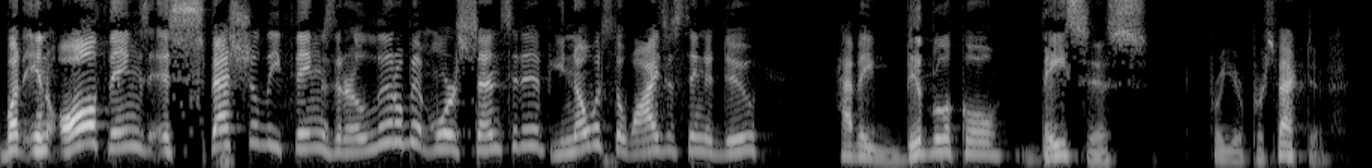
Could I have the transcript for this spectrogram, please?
But in all things, especially things that are a little bit more sensitive, you know what's the wisest thing to do? Have a biblical basis for your perspective.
